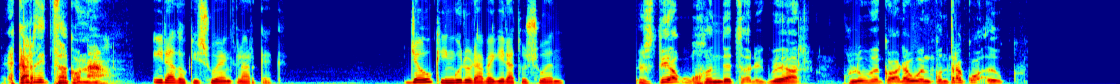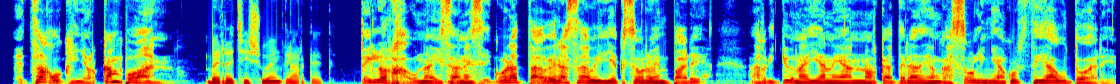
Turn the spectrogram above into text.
Ekar ditzakona, Iradoki zuen Clarkek. Jouk ingurura begiratu zuen. ez diagu jendetzarik behar, klubeko arauen kontrakoa duk. Etzago kinor kanpoan, Berretsi zuen Clarkek. Taylor jauna izan ezik gora eta berazabilek zoroen pare, argitu nahianean norka atera dion gasolina guztia autoari.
